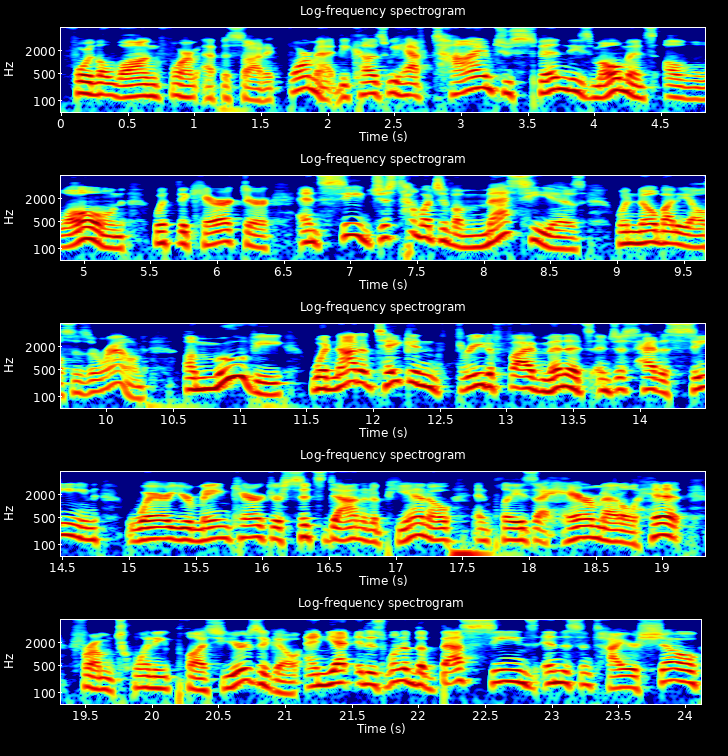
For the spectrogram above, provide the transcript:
for the long form episodic format because we have time to spend these moments alone with the character and see just how much of a mess he is when nobody else is around. A movie would not have taken three to five minutes and just had a scene where your main character sits down at a piano and plays a hair metal hit from 20 plus years ago. And yet it is one of the best scenes in this entire show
